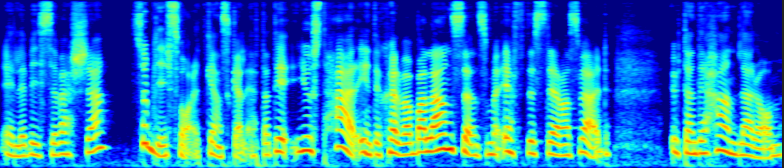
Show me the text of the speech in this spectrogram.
eller vice versa, så blir svaret ganska lätt att det är just här inte själva balansen som är eftersträvansvärd, utan det handlar om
